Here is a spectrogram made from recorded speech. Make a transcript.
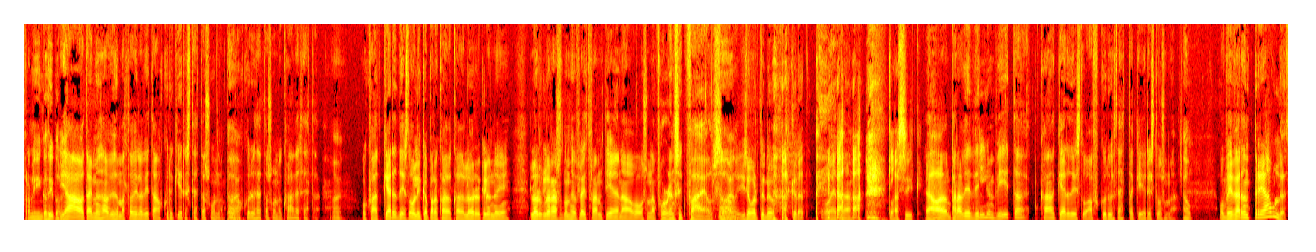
framlýging á því bara. Já, dæmið það, við höfum alltaf viljað vita okkur gerist þetta svona, bara okkur er þetta svona hvað er þetta? Já, og hvað gerðist? Og líka bara hvað, hvað lauruglunni lauruglunarssonum hefur fleikt fram DNA og svona forensic files Já, og, í sjóvartinu Akkurat. Og hérna Klassík. Já, bara við viljum vita hvað gerðist og af hverju þetta gerist og svona. Já, Og við verðum brjáluð.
